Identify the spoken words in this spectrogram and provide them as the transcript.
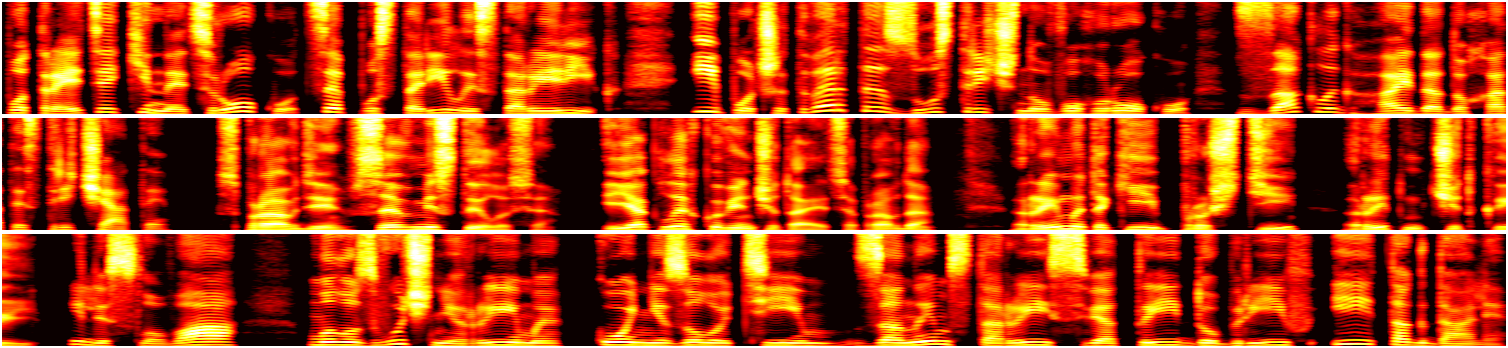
По-третє, кінець року – це постарілий старий рік. І по-четверте, зустріч Нового року – заклик гайда до хати стрічати. Справді, все вмістилося. І як легко він читається, правда? Рими такі прості, ритм чіткий. Ілі слова, милозвучні рими, коні золотім, за ним старий, святий, добрів і так далі.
